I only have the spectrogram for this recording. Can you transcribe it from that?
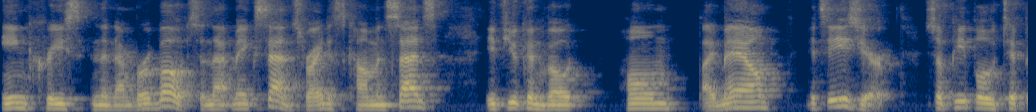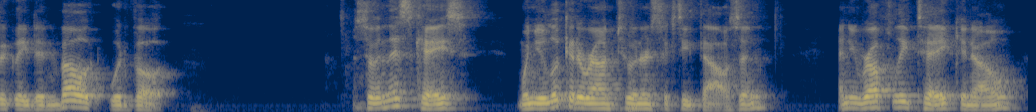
increase in the number of votes. And that makes sense, right? It's common sense. If you can vote home by mail, it's easier. So people who typically didn't vote would vote. So in this case, when you look at around 260,000 and you roughly take, you know,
